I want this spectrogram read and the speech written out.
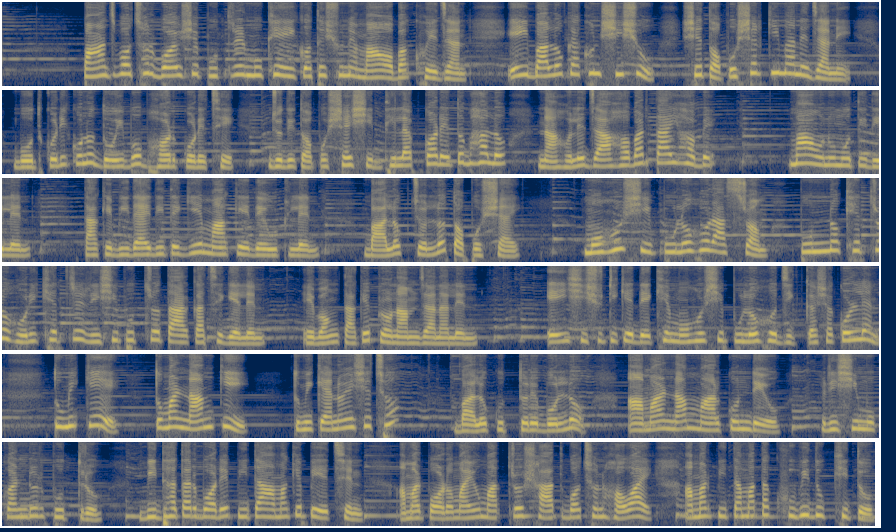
পাঁচ বছর বয়সে পুত্রের মুখে এই কথা শুনে মা অবাক হয়ে যান। এই বালক এখন শিশু, সে তপস্যার কি মানে জানে? বোধ করি কোনো দৈব ভর করেছে। যদি তপস্যায় সিদ্ধি লাভ করে তো ভালো, না হলে যা হবার তাই হবে। মা অনুমতি দিলেন। তাকে বিদায় দিতে গিয়ে মা কেঁদে উঠলেন। বালক চলল তপস্যায়। মহর্ষি পুলহর আশ্রম, পুণ্যক্ষেত্র, হরিক্ষেত্রে ঋষিপুত্র তার কাছে গেলেন এবং তাকে প্রণাম জানালেন। এই শিশুটিকে দেখে মহর্ষি পুলহ জিজ্ঞাসা করলেন, তুমি কে? তোমার নাম কি? তুমি কেন এসেছ? বালক উত্তরে বলল, আমার নাম মার্কণ্ডেয়, ঋষি মুকাণ্ডুর পুত্র। বিধাতার বরে পিতা আমাকে পেয়েছেন। আমার পরমায়ু মাত্র সাত বছর হওয়ায় আমার পিতামাতা খুবই দুঃখিত।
